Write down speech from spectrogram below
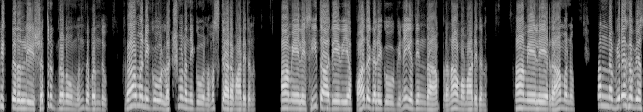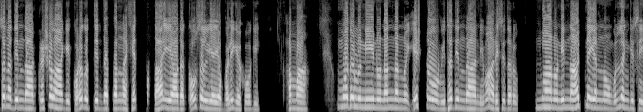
ಇಷ್ಟರಲ್ಲಿ ಶತ್ರುಘ್ನನು ಮುಂದೆ ಬಂದು ರಾಮನಿಗೂ ಲಕ್ಷ್ಮಣನಿಗೂ ನಮಸ್ಕಾರ ಮಾಡಿದನು. ಆಮೇಲೆ ಸೀತಾದೇವಿಯ ಪಾದಗಳಿಗೂ ವಿನಯದಿಂದ ಪ್ರಣಾಮ ಮಾಡಿದನು. ಆಮೇಲೆ ರಾಮನು ತನ್ನ ವಿರಹ ವ್ಯಸನದಿಂದ ಕೃಶಳಾಗಿ ಕೊರಗುತ್ತಿದ್ದ ತನ್ನ ಹೆತ್ತ ತಾಯಿಯಾದ ಕೌಸಲ್ಯೆಯ ಬಳಿಗೆ ಹೋಗಿ, ಅಮ್ಮ, ಮೊದಲು ನೀನು ನನ್ನನ್ನು ಎಷ್ಟೋ ವಿಧದಿಂದ ನಿವಾರಿಸಿದರು ನಾನು ನಿನ್ನ ಆಜ್ಞೆಯನ್ನು ಉಲ್ಲಂಘಿಸಿ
